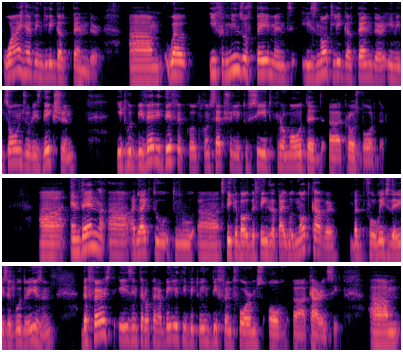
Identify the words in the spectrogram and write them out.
Why having legal tender? Um, well, if a means of payment is not legal tender in its own jurisdiction, it would be very difficult conceptually to see it promoted uh, cross-border. Uh, and then uh, I'd like to, to uh, speak about the things that I will not cover, but for which there is a good reason. The first is interoperability between different forms of uh, currency. Um,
